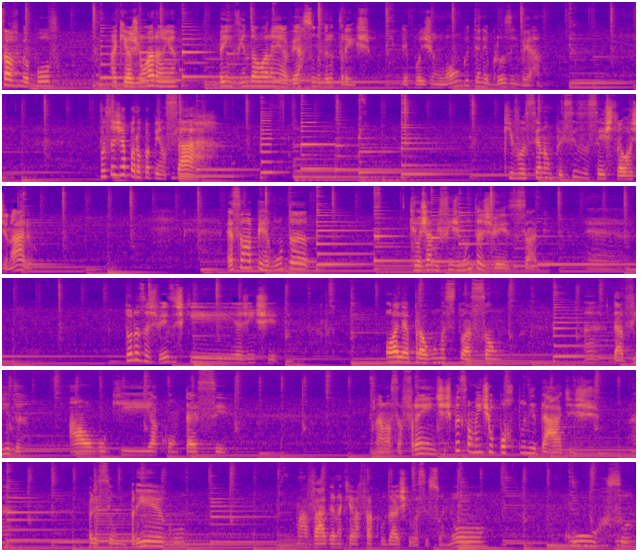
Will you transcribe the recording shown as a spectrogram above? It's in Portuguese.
Salve meu povo, aqui é João Aranha, bem-vindo ao Aranha Verso número 3, depois de um longo e tenebroso inverno. Você já parou para pensar que você não precisa ser extraordinário? Essa é uma pergunta que eu já me fiz muitas vezes, sabe? É... Todas as vezes que a gente olha para alguma situação né, da vida, algo que acontece na nossa frente, especialmente oportunidades. Né? Aparecer um emprego, uma vaga naquela faculdade que você sonhou, um curso,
